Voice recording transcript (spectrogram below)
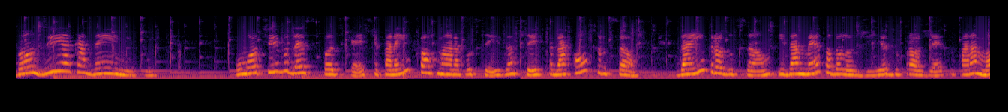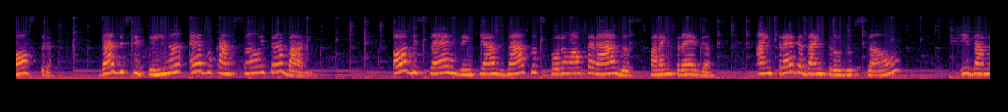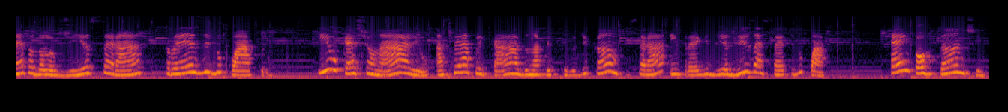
Bom dia, acadêmico! O motivo desse podcast é para informar a vocês acerca da construção, da introdução e da metodologia do projeto para a mostra da disciplina Educação e Trabalho. Observem que as datas foram alteradas para a entrega. A entrega da introdução e da metodologia será 13 do 4. E o questionário a ser aplicado na pesquisa de campo será entregue dia 17 do 4. É importante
